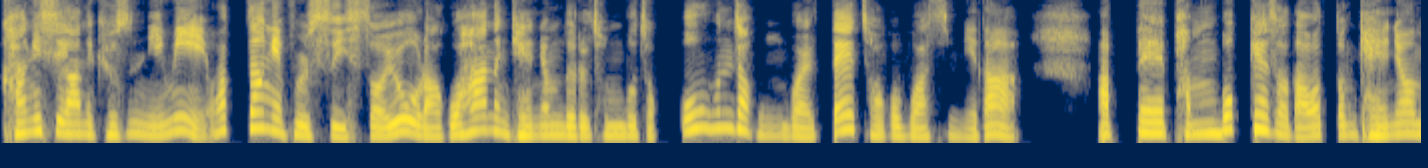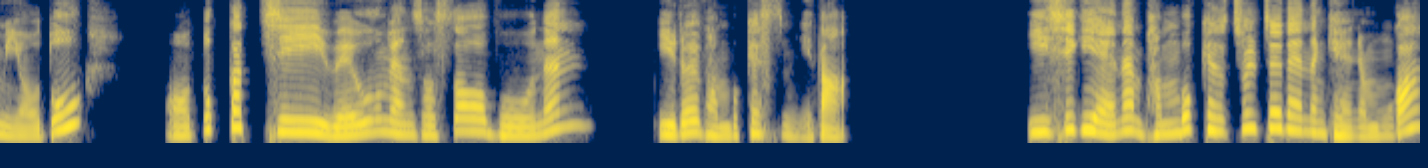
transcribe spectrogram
강의 시간에 교수님이 "확장해 볼 수 있어요."라고 하는 개념들을 전부 적고 혼자 공부할 때 적어 보았습니다. 앞에 반복해서 나왔던 개념이어도 어 똑같이 외우면서 써 보는 일을 반복했습니다. 이 시기에는 반복해서 출제되는 개념과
